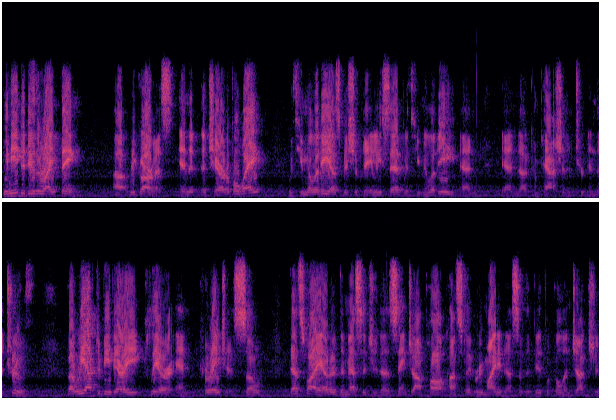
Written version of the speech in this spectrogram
we need to do the right thing, uh, regardless, in a, a, charitable way, with humility, as Bishop Daly said, with humility and and uh, compassion and, tr- in, the truth. But we have to be very clear and courageous. So That's why I uttered the message that St. John Paul constantly reminded us of the biblical injunction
